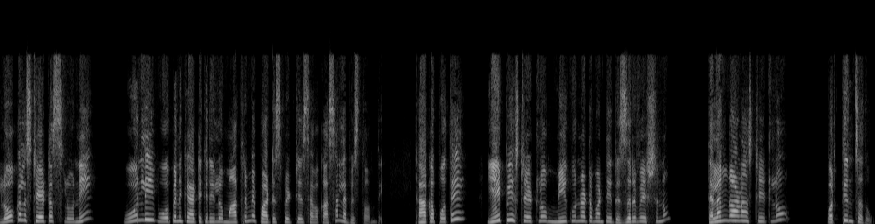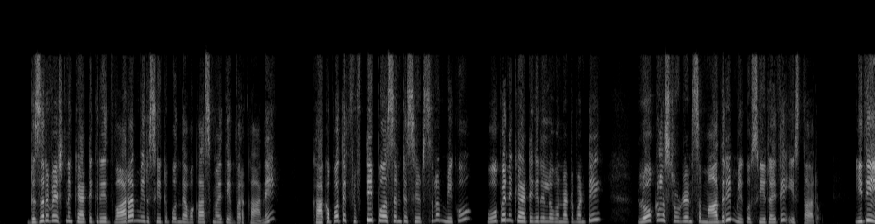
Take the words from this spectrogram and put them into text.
లోకల్ స్టేటస్లోనే ఓన్లీ ఓపెన్ కేటగిరీలో మాత్రమే పార్టిసిపేట్ చేసే అవకాశం లభిస్తోంది. కాకపోతే ఏపీ స్టేట్లో మీకున్నటువంటి రిజర్వేషను తెలంగాణ స్టేట్లో వర్తించదు. రిజర్వేషన్ కేటగిరీ ద్వారా మీరు సీటు పొందే అవకాశం అయితే ఇవ్వరు కానీ కాకపోతే ఫిఫ్టీ పర్సెంట్ సీట్స్లో మీకు ఓపెన్ కేటగిరీలో ఉన్నటువంటి లోకల్ స్టూడెంట్స్ మాదిరి మీకు సీట్ అయితే ఇస్తారు. ఇది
